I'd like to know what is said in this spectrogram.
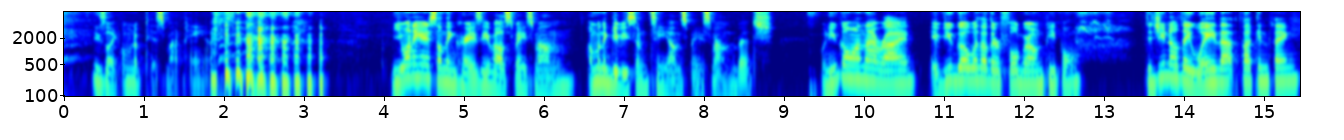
He's like, I'm gonna piss my pants. you want to hear something crazy about Space Mountain? I'm gonna give you some tea on Space Mountain, bitch. When you go on that ride, if you go with other full-grown people, did you know they weigh that fucking thing?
